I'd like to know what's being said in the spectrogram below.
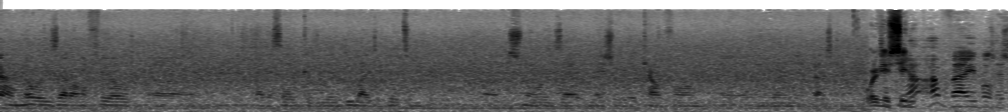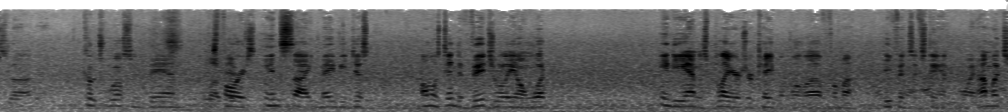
kind of know where he's at on the field. Uh, like I said, because we do like to blitz him, uh, just know where he's at, make sure we account for him uh, and run the pass What have you seen? How, how valuable has uh, Coach Wilson been as far as insight, maybe just almost individually on what Indiana's players are capable of from a defensive standpoint. How much,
